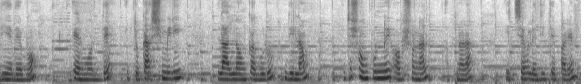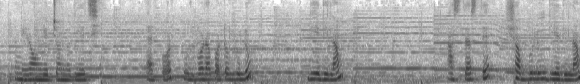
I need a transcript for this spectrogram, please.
দিয়ে দেব। এর মধ্যে একটু কাশ্মীরি লাল লঙ্কা গুঁড়ো দিলাম। এটা সম্পূর্ণই অপশনাল আপনারা ইচ্ছে হলে দিতে পারেন। আমি রঙের জন্য দিয়েছি। এরপর উর্বরা পটলগুলো দিয়ে দিলাম। আস্তে আস্তে সবগুলোই দিয়ে দিলাম।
